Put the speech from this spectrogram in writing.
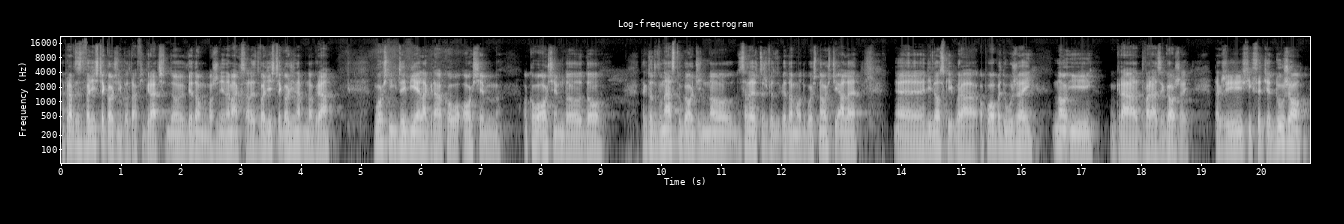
naprawdę z 20 godzin potrafi grać, no wiadomo, może nie na maks, ale z 20 godzin na pewno gra. Głośnik JBL gra około 8, około 8 do, do, tak do 12 godzin. No, zależy też wi- wiadomo od głośności, ale e, Lidlowski gra o połowę dłużej, no i gra dwa razy gorzej. Także jeśli chcecie dużo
